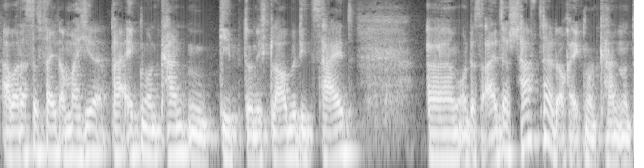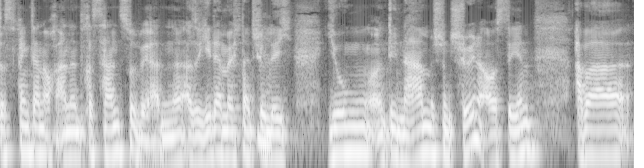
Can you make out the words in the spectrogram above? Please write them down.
aber dass es vielleicht auch mal hier ein paar Ecken und Kanten gibt. Und ich glaube, die Zeit ähm, und das Alter schafft halt auch Ecken und Kanten und das fängt dann auch an, interessant zu werden. Ne? Also jeder möchte natürlich ja. jung und dynamisch und schön aussehen, aber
